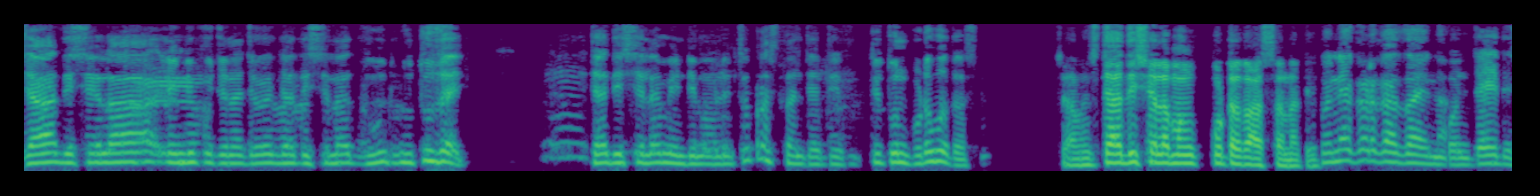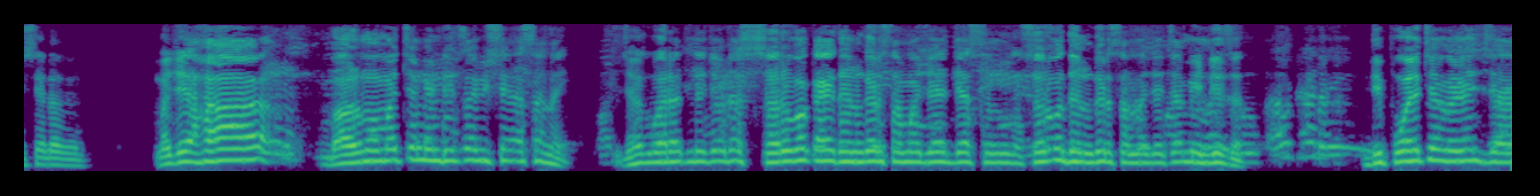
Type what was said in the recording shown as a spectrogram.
ज्या दिशेला लेंडी पूजनाच्या वेळेस ज्या दिशेला दूध ऋतू जाईल त्या दिशेला मेंढी माऊलीचं प्रस्थान त्या ति- तिथून पुढे होत असतं. म्हणजे त्या दिशेला मग कुठं का असताना ते पुण्याकडे का जाईना कोणत्याही दिशेला जाईल. म्हणजे हा बाळूमामाच्या मेंढीचा विषय असा नाही. जगभरातले जेवढे सर्व काही धनगर समाज आहेत ज्या सं- सर्व धनगर समाजाच्या मेंढीचं दीपावलीच्या वेळेस ज्या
